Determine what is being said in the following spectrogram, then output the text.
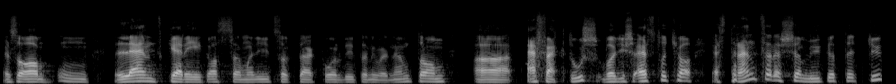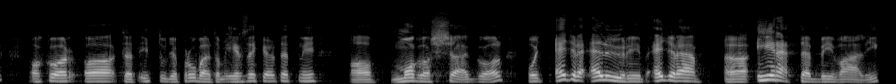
Ez a um, lentkerék, azt hiszem, hogy így szokták fordítani, vagy nem tudom, effektus, vagyis ezt, hogyha ezt rendszeresen működtetjük, akkor, uh, tehát itt ugye próbáltam érzékeltetni a magassággal, hogy egyre előrébb, egyre uh, érettebbé válik,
